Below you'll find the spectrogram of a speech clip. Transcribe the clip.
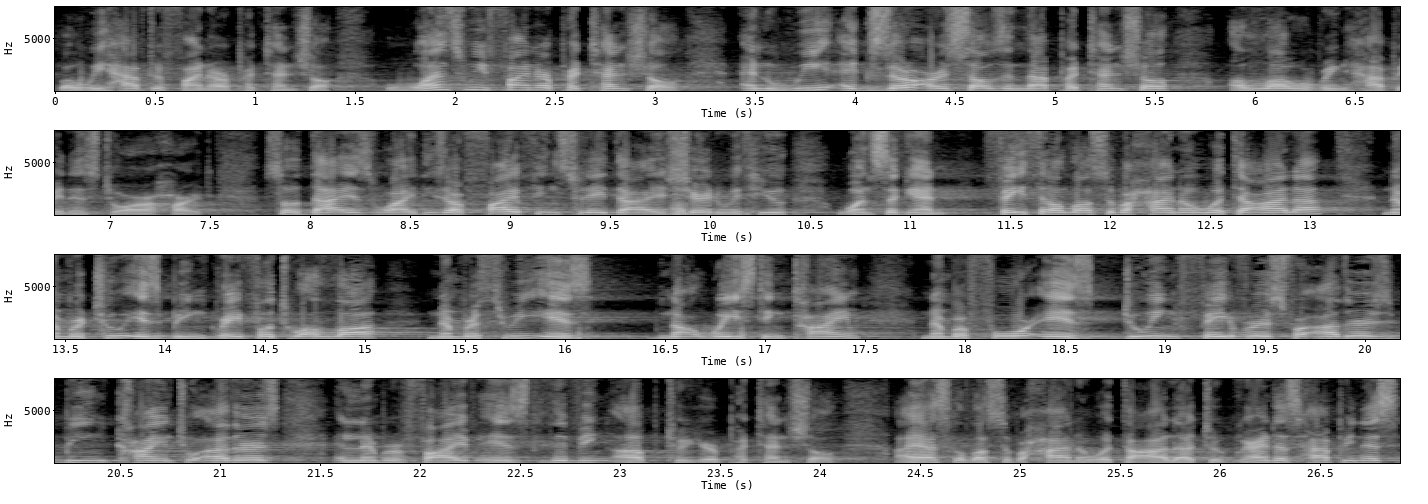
But we have to find our potential. Once we find our potential and we exert ourselves in that potential, Allah will bring happiness to our heart. So that is why these are five things today that I shared with you. Once again, faith in Allah subhanahu wa ta'ala. Number two is being grateful to Allah. Number three is not wasting time. Number four is doing favors for others, being kind to others. And number five is living up to your potential. I ask Allah subhanahu wa ta'ala to grant us happiness.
